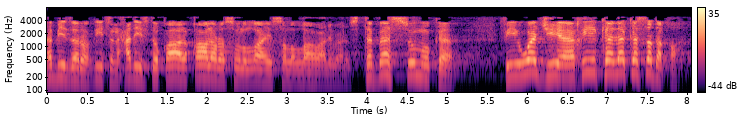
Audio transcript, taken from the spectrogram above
أبي ذر رضيت حديث قال قال رسول الله صلى الله عليه وسلم تبسمك في وجه أخيك لك صدقة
